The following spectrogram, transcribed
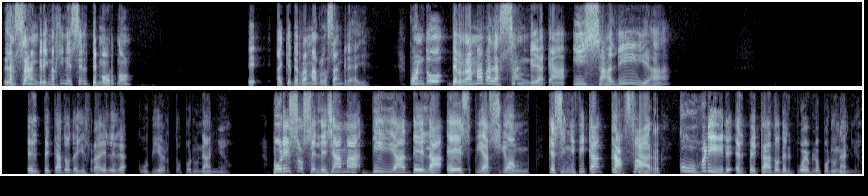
la sangre, imagínese el temor, ¿no? Eh, hay que derramar la sangre ahí. Cuando derramaba la sangre acá y salía, el pecado de Israel era cubierto por un año. Por eso se le llama día de la expiación, que significa cazar, cubrir el pecado del pueblo por un año.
